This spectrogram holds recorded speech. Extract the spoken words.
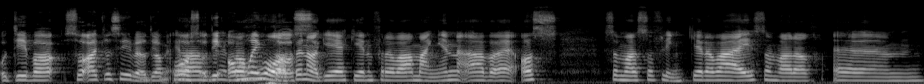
Og de var så aggressive, og de var på oss, og de jeg oss omringte oss. håper noe gikk inn, for det var mange av eh, oss som var så flinke. Det var ei som var der, Um,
